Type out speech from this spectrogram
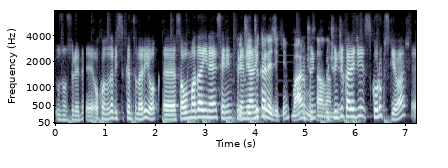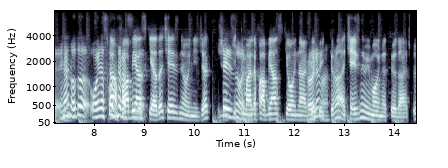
uzun süredir. Ee, o konuda bir sıkıntıları yok. Ee, savunmada yine senin Premier Üçüncü kaleci kim? Var mı Üçün- sağlam? Üçüncü kaleci Skorupski var. Ee, yani Hı. o da oynasa Tamam oynar. Fabianski ya da Chesney oynayacak. Chesney Büyük ihtimalle Fabianski oynar diye Öyle mi? bekliyorum ama Chesney mi oynatıyor daha çok? Ee,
